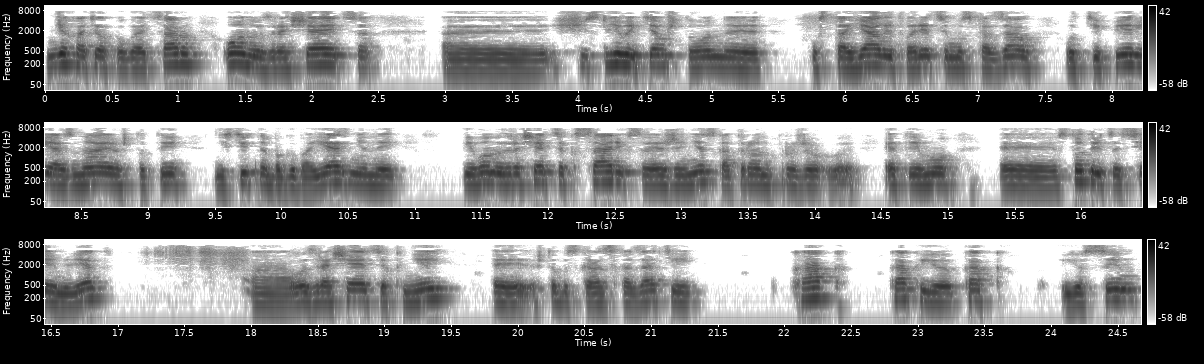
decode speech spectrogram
Не хотел пугать Сару. Он возвращается, э, счастливый тем, что он э, устоял, и Творец ему сказал, вот теперь я знаю, что ты действительно богобоязненный, и он возвращается к Саре, к своей жене, с которой он прожил, это ему 137 э, лет, а возвращается к ней, э, чтобы сказать ей, как, как, ее, как ее сын,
